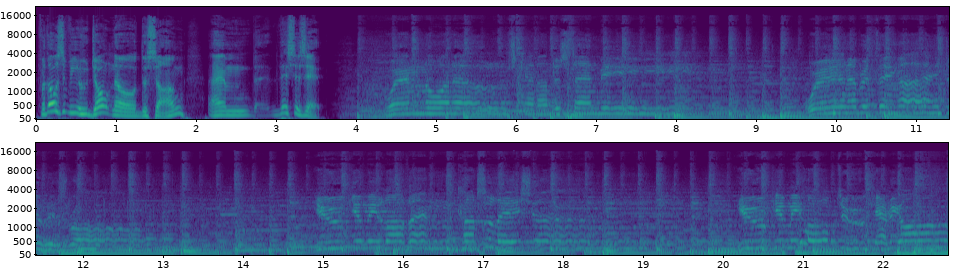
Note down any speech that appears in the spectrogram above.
For those of you who don't know the song, um, this is it. When no one else can understand me, when everything I do is wrong, you give me love and consolation. You give me hope to carry on.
